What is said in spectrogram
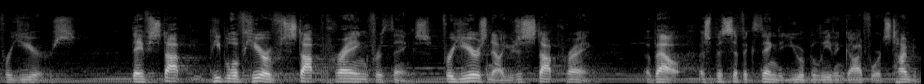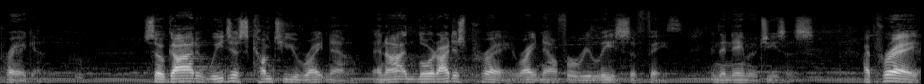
for years. They've stopped, people of here have stopped praying for things. For years now, you just stopped praying about a specific thing that you are believing God for. It's time to pray again. So, God, we just come to you right now. And I, Lord, I just pray right now for release of faith in the name of Jesus. I pray,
